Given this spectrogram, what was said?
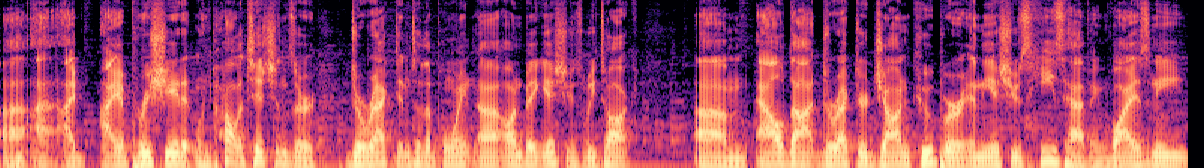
Uh, I, I appreciate it when politicians are direct and to the point uh, on big issues. We talk um, AlDOT director John Cooper and the issues he's having. Why isn't he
